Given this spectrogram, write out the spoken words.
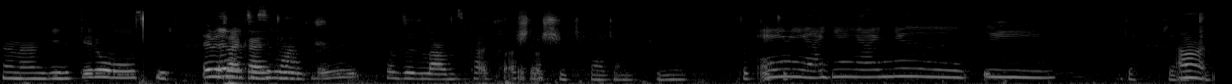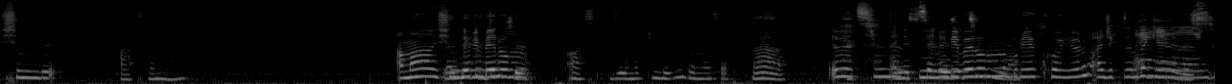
hemen giyinip geliyoruz. Evet, Evet, arkadaşlar. hazırlandık. Evet, hazırlandık arkadaşlar. Şimdi çıkaracağım. Çok. Gel. Aa şimdi ah sen lan. Ama şimdi biberon ah Zeynep'cim dedim de neyse. Ha. Evet şimdi Annesine senin biberonunu ya. buraya koyuyorum. Acıktığında geliriz.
